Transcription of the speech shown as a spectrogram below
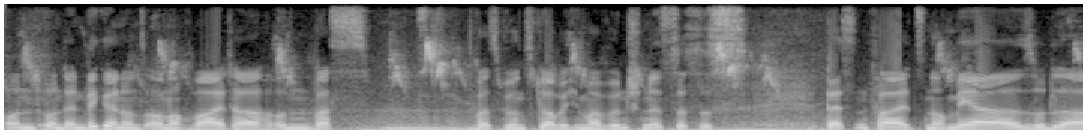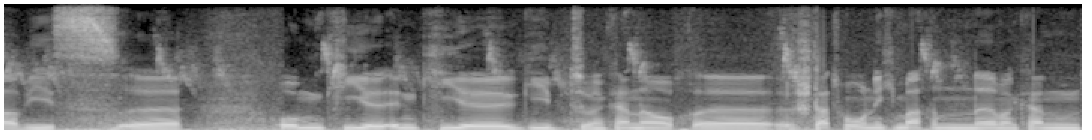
und, und entwickeln uns auch noch weiter. Und was, was wir uns, glaube ich, immer wünschen, ist, dass es bestenfalls noch mehr Solavis äh, um Kiel, in Kiel gibt. Man kann auch äh, Stadthonig machen, ne? man kann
